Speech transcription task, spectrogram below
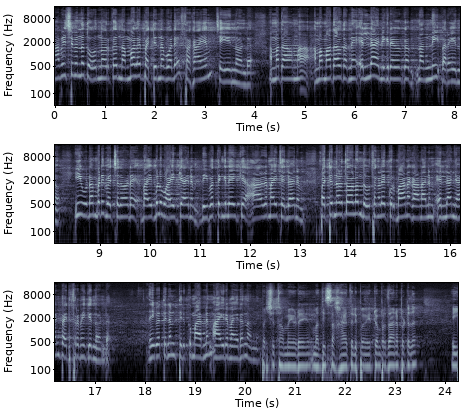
ആവശ്യമെന്ന് തോന്നുന്നവർക്ക് നമ്മളെ പറ്റുന്ന പോലെ സഹായം ചെയ്യുന്നുണ്ട്. അമ്മ അമ്മ മാതാവ് തന്നെ എല്ലാ അനുഗ്രഹങ്ങൾക്കും നന്ദി പറയുന്നു. ഈ ഉടമ്പടി വെച്ചതോടെ ബൈബിൾ വായിക്കാനും ദൈവത്തെങ്കിലേക്ക് ആഴമായി ചെല്ലാനും പറ്റുന്നിടത്തോളം ദിവസങ്ങളെ കുർബാന കാണാനും എല്ലാം ഞാൻ പരിശ്രമിക്കുന്നുണ്ട്. ദൈവത്തിനും തിരുക്കുമാരനും ആയിരം ആയിരം നന്ദി. പരിശുദ്ധ അമ്മയുടെ മധ്യസഹായത്തിൽ ഇപ്പോൾ ഏറ്റവും പ്രധാനപ്പെട്ടത് ഈ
